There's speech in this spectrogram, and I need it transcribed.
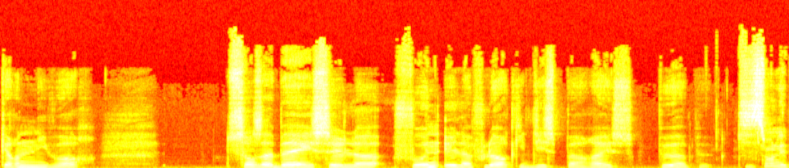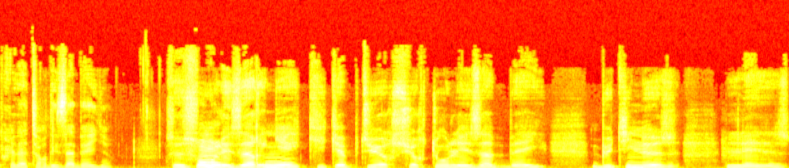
carnivores. Sans abeilles, c'est la faune et la flore qui disparaissent peu à peu. Qui sont les prédateurs des abeilles? Ce sont les araignées qui capturent surtout les abeilles butineuses, les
